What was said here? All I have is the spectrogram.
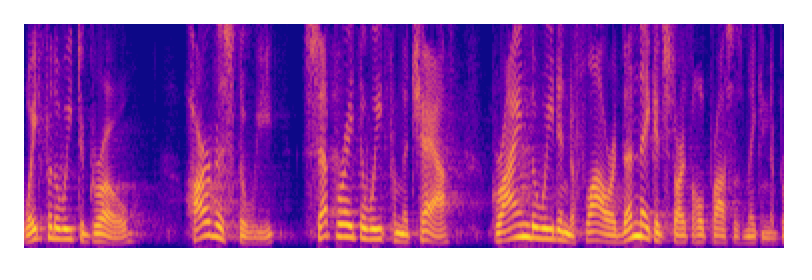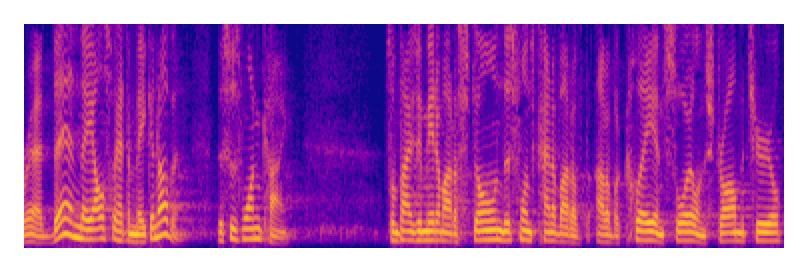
wait for the wheat to grow, harvest the wheat, separate the wheat from the chaff, grind the wheat into flour, then they could start the whole process of making the bread. Then they also had to make an oven. This is one kind. Sometimes they made them out of stone. This one's kind of out of, out of a clay and soil and straw material.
